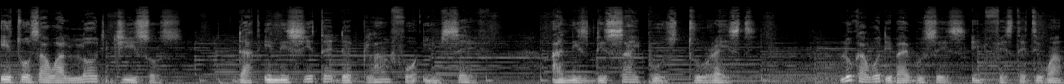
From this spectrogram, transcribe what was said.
it was our Lord Jesus that initiated the plan for himself and his disciples to rest. Look at what the Bible says in verse 31.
